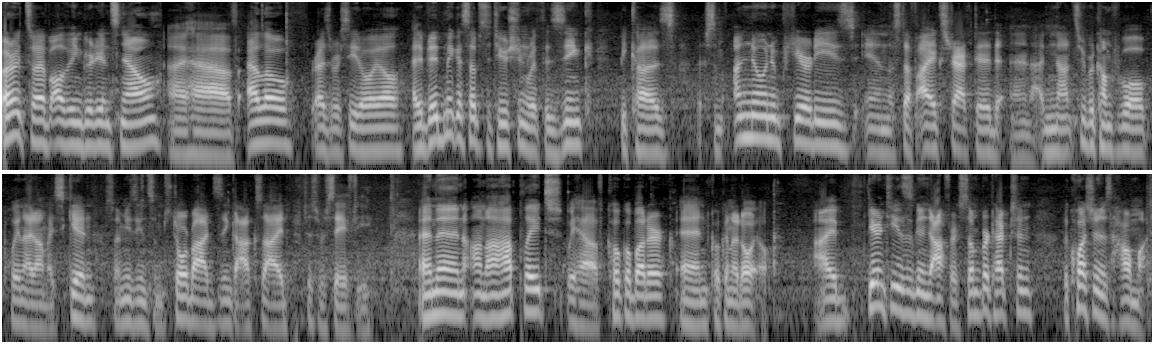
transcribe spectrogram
All right, so I have all the ingredients now. I have aloe, raspberry seed oil. I did make a substitution with the zinc because there's some unknown impurities in the stuff I extracted and I'm not super comfortable putting that on my skin. So I'm using some store-bought zinc oxide just for safety. And then on the hot plate, we have cocoa butter and coconut oil. I guarantee this is gonna offer some protection. The question is how much?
